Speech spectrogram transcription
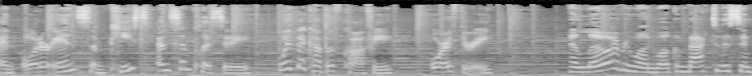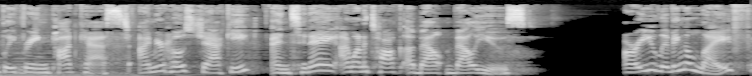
and order in some peace and simplicity with a cup of coffee or three. Hello, everyone. Welcome back to the Simply Freeing podcast. I'm your host, Jackie, and today I want to talk about values. Are you living a life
